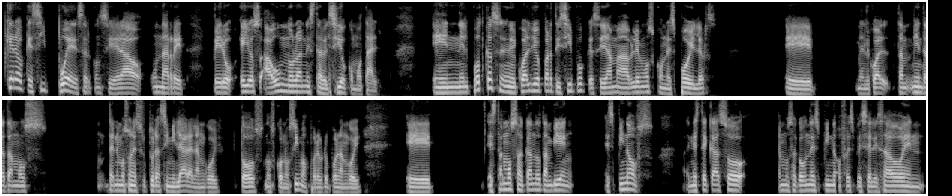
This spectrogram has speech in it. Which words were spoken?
Creo que sí puede ser considerado una red, pero ellos aún no lo han establecido como tal. En el podcast en el cual yo participo, que se llama Hablemos con Spoilers, eh, en el cual también tratamos, tenemos una estructura similar a Langoy, todos nos conocimos por el grupo Langoy. Eh, estamos sacando también spin-offs. En este caso, hemos sacado un spin-off especializado en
